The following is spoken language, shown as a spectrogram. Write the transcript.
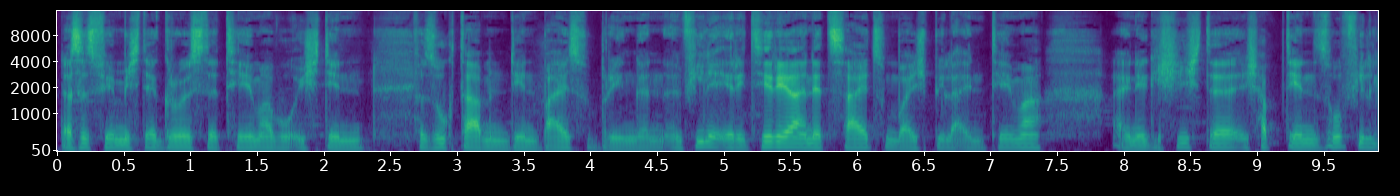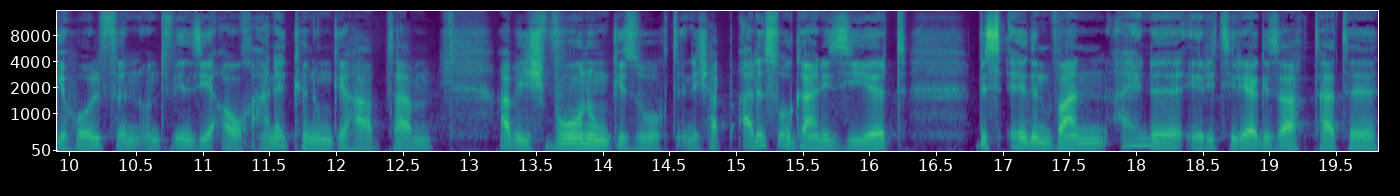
Das ist für mich der größte Thema, wo ich den versucht habe, den beizubringen. Viele Eritreer in der Zeit zum Beispiel ein Thema, eine Geschichte. Ich habe denen so viel geholfen und wenn sie auch Anerkennung gehabt haben, habe ich Wohnung gesucht und ich habe alles organisiert, bis irgendwann eine Eritreer gesagt hatte,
